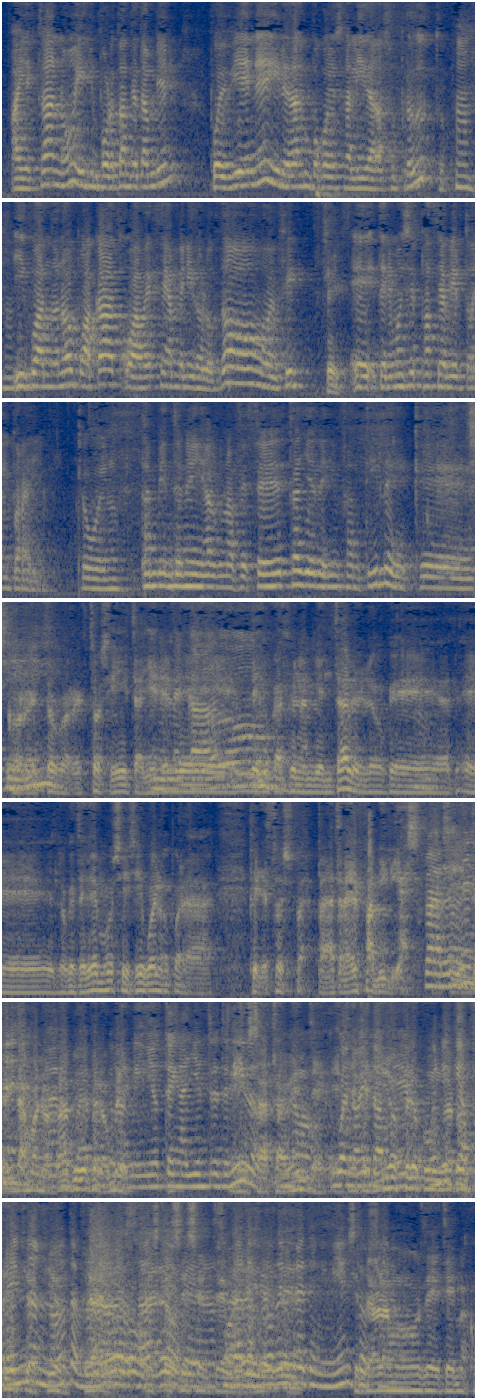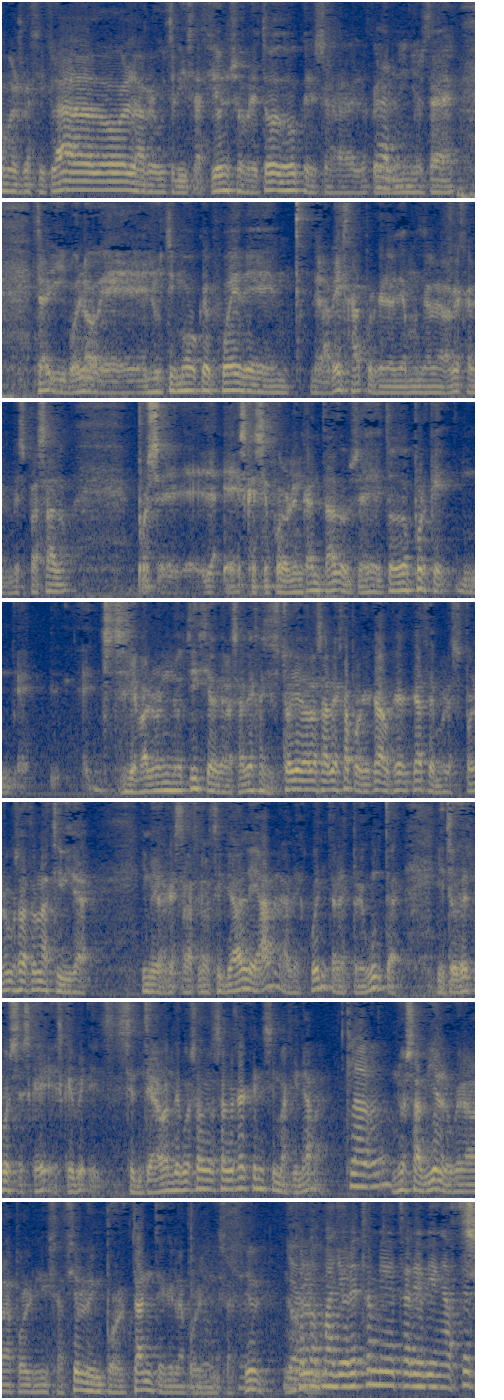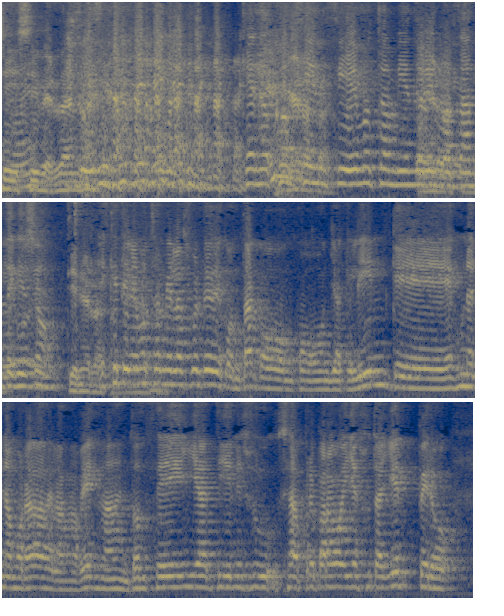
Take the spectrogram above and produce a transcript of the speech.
ahí está, ¿no? Y es importante también, pues viene y le da un poco de salida a sus productos. Y cuando no, pues acá, o a veces han venido los dos, o en fin, Sí. eh, tenemos ese espacio abierto ahí para ellos. Qué bueno. También tenéis algunas veces talleres infantiles que Correcto, correcto, sí, talleres de, de educación ambiental es lo que eh, lo que tenemos, sí, sí, bueno, para, pero esto es para, para atraer familias. Claro, Sí, intentámonos claro, rápido, claro, pero que hombre, los niños estén allí entretenidos. Exactamente, No, bueno, y entretenidos, también, pero con bueno, una que aprendan, ¿no? También, Claro, claro, es que ese es el que tema. de entretenimiento. Siempre o sea, hablamos de temas como el reciclado, la reutilización sobre todo, que es a lo que Claro. los niños está- y bueno, eh, el último que fue de, la abeja, porque era el Día Mundial de la Abeja el mes pasado, pues eh, es que se fueron encantados, eh, todos porque eh, se llevaron noticias de las abejas, historia de las abejas, porque claro, ¿qué, qué hacemos? Les ponemos a hacer una actividad. Y mientras que están haciendo la actividad le habla, les cuenta, les pregunta. Y entonces pues es que, es que se enteraban de cosas de las abejas que ni se imaginaban. Claro. No sabían lo que era la polinización, lo importante que es la polinización. ¿no? Con los mayores también estaría bien hacerlo. Sí, ¿eh? sí, verdad. ¿no? Que nos concienciemos también de lo importante que son. Tiene razón. Es que tenemos también la suerte de contar con, con Jacqueline, que es una enamorada de las abejas, entonces ella tiene su, se ha preparado ella su taller, pero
